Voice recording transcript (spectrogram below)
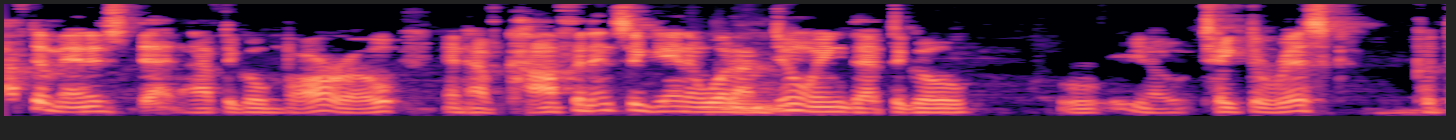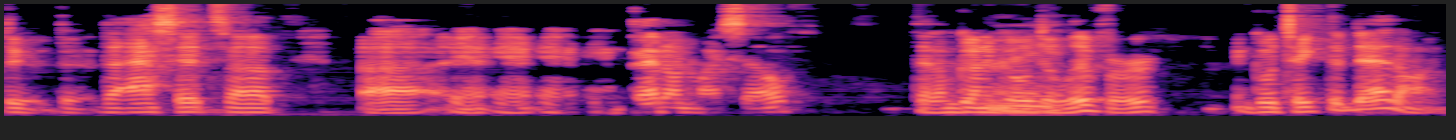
have to manage debt. I have to go borrow and have confidence again in what I'm doing that to go, you know, take the risk, put the, the, the assets up, uh, and, and, and, bet on myself that I'm going right. to go deliver and go take the debt on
